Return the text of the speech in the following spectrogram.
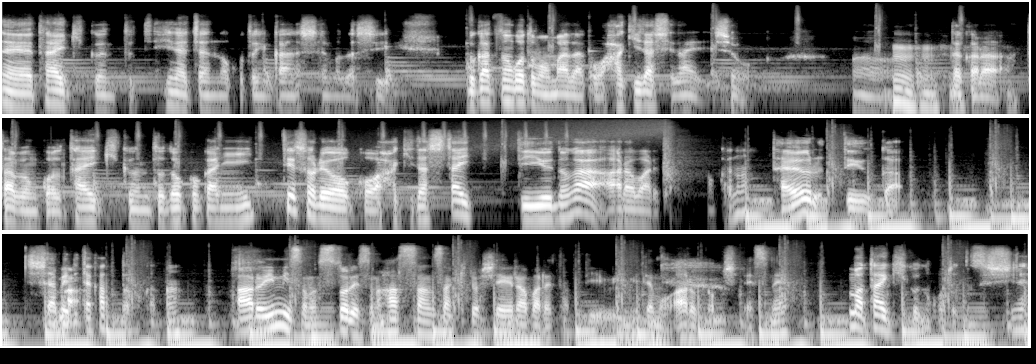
えー大輝くんとひなちゃんのことに関してもだし、部活のこともまだこう吐き出してないでしょう。うんうんうん。だから多分こう大輝くんとどこかに行ってそれをこう吐き出したいっっていうのが現れたのかな。頼るっていうか、喋りたかったのかな。ある意味、そのストレスの発散先として選ばれたっていう意味でもあるかもしれないですね。まあ、大輝くんのことですしね。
